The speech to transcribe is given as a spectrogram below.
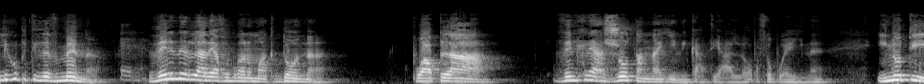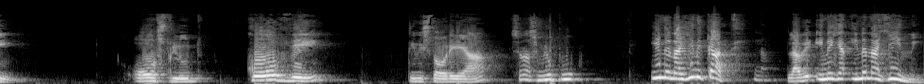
λίγο επιτιδευμένα. Ε, ναι. Δεν είναι δηλαδή αυτό που κάνει ο Μακδόνα, που απλά δεν χρειαζόταν να γίνει κάτι άλλο από αυτό που έγινε. Είναι ότι ο Όσλουντ κόβει την ιστορία σε ένα σημείο που είναι να γίνει κάτι. Ναι. Δηλαδή είναι, για, είναι να γίνει.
